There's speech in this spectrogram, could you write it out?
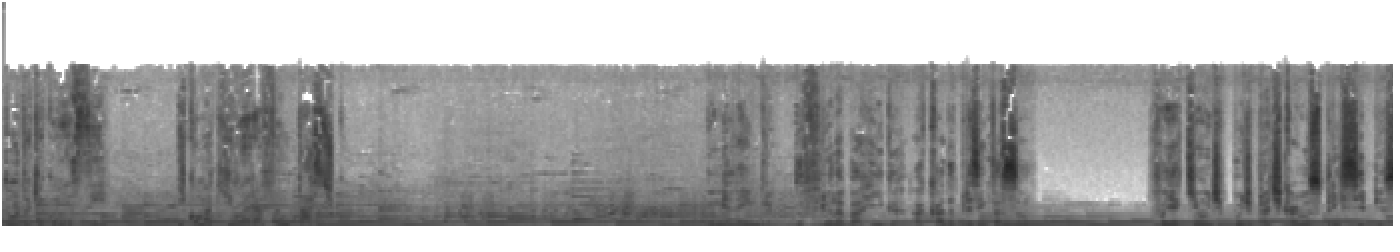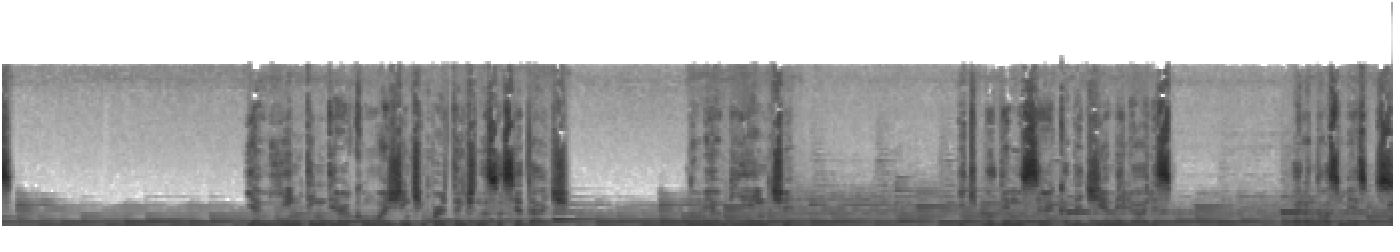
tudo que conheci e como aquilo era fantástico. Eu me lembro do frio na barriga a cada apresentação. Foi aqui onde pude praticar meus princípios e a me entender como um agente importante na sociedade, no meio ambiente e que podemos ser cada dia melhores para nós mesmos,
